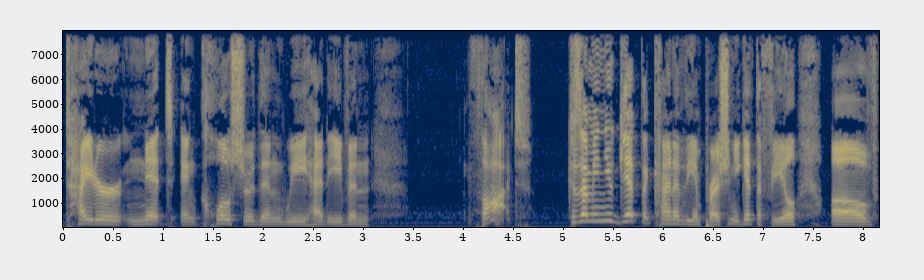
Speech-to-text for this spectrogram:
tighter knit and closer than we had even thought. Because I mean, you get the kind of the impression, you get the feel of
